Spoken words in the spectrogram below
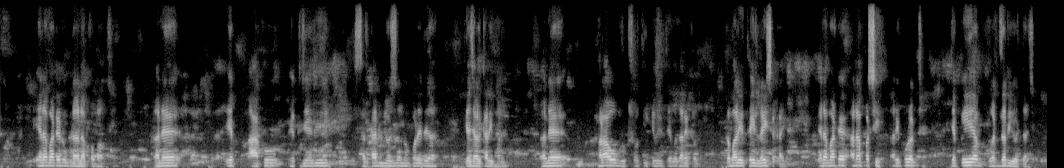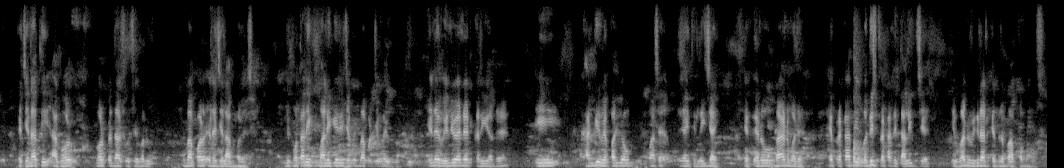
એના માટેનું જ્ઞાન આપવામાં આવશે અને એ આખું એક જે એની સરકારની યોજનાનું પણ એને ત્યાં જાણકારી મળે. અને ફળાઓ, વૃક્ષોથી કેવી રીતે વધારે કમાણી થઈ લઈ શકાય. એના માટે આના પછી આની પૂરક છે જે પીએમ વનધન યોજના છે, કે જેનાથી આ ગોળ ગોળ પેદાશો છે, વન, એમાં પણ એને જે લાભ મળે છે. જે પોતાની માલિકીની જમીનમાં પણ જે વાવ્યું એને વેલ્યુ એડેડ કરી અને એ ખાનગી વેપારીઓ પાસે અહીંથી લઈ જાય એક એનું બ્રાન્ડ બને, એ પ્રકારની બધી જ પ્રકારની તાલીમ છે એ વન વિજ્ઞાન કેન્દ્રમાં આપવામાં આવશે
